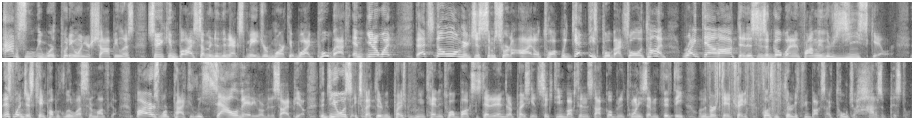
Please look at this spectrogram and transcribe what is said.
absolutely worth putting on your shopping list so you can buy some into the next major market wide pullback. And you know what? That's no longer just some sort of idle talk. We get these pullbacks all the time. Write down Okta. This is a good one. And finally, there's Zscaler. This one just came public a little less than a month ago. Buyers were practically salivating over this IPO. The deal was expected to be priced between 10 and 12 bucks. Instead, it ended up pricing at 16 bucks. Then the stock opened at 27.50 on the first day of trading, close to 33 bucks. I told you, hot as a pistol.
